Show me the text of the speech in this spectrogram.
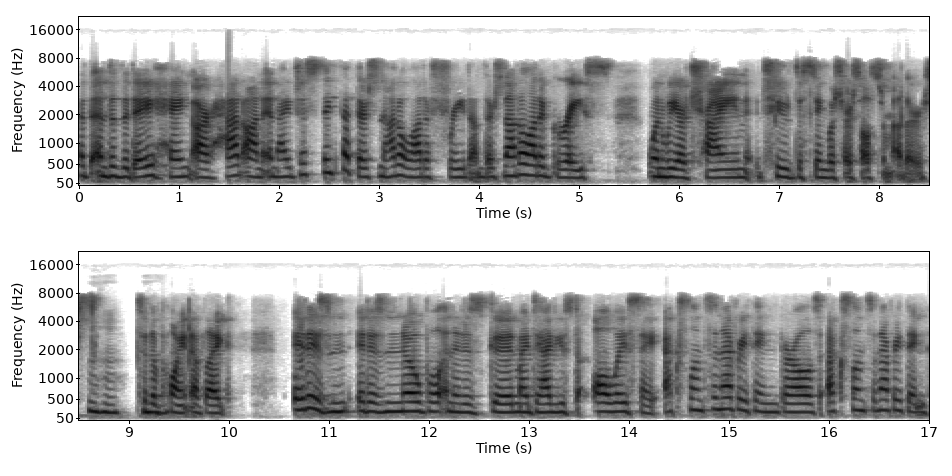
at the end of the day hang our hat on and i just think that there's not a lot of freedom there's not a lot of grace when we are trying to distinguish ourselves from others mm-hmm. to the mm-hmm. point of like it is it is noble and it is good. My dad used to always say excellence in everything girls excellence in everything.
